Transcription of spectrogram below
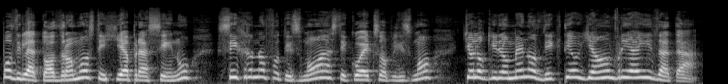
ποδηλατόδρομο, στοιχεία πρασίνου, σύγχρονο φωτισμό, αστικό εξοπλισμό και ολοκληρωμένο δίκτυο για όμβρια ύδατα.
